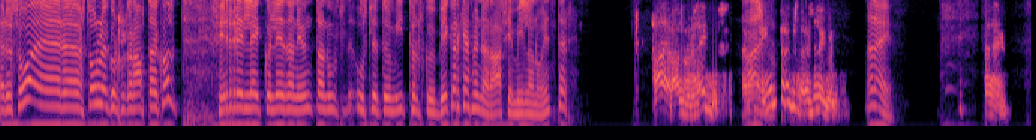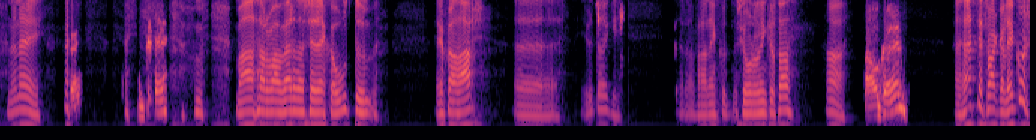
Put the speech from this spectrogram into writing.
Herru, svo er eh, stórleikur klukkan 8 í kvöld. Fyrri leikur liðan í undan úrslitum ítölsku byggarkeppninar AC Milan og Inter. Það er alveg leikur. Það Það er er- síndur einhvers þar þessi leikur. Nei, nei, Nei, nei, nei. Ok, maður þarf að verða sér eitthvað út um eitthvað þar. Uh, ég veit það ekki. Er að fara einhvern sjórar einhver stað ah. ok. en þetta er svaka leikur.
